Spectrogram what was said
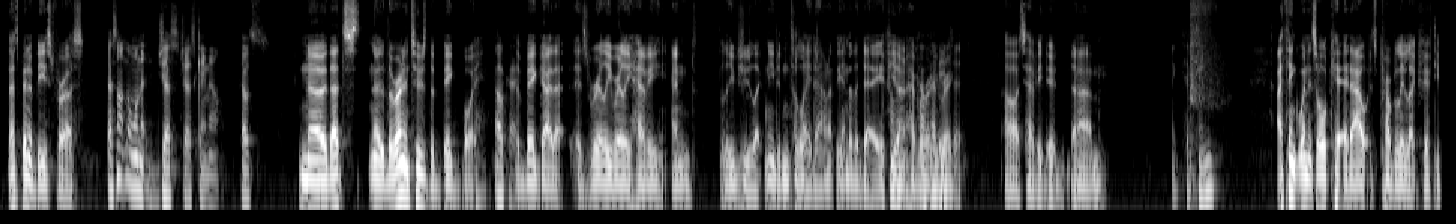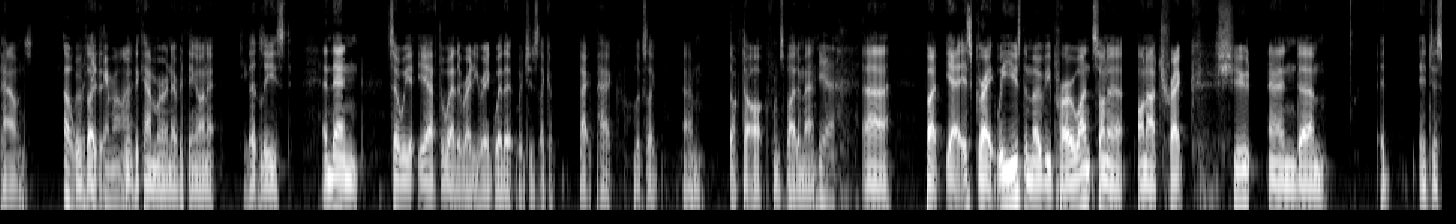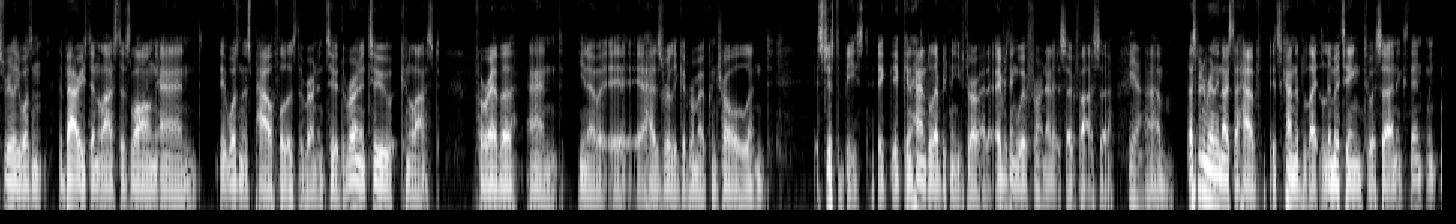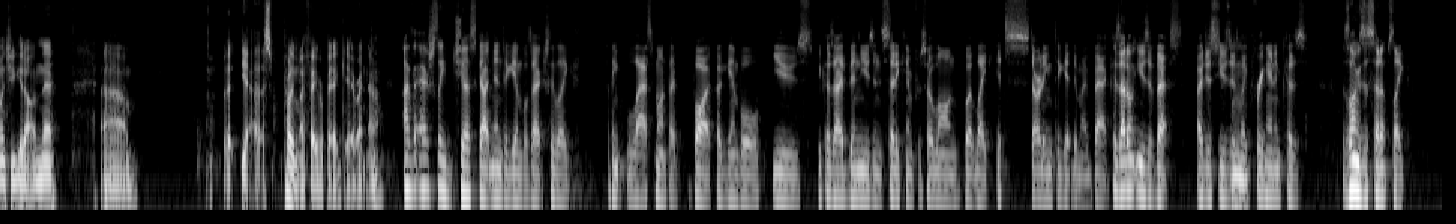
That's been a beast for us. That's not the one that just just came out. That was No, that's no. The Ronin two is the big boy, okay. the big guy that is really really heavy and leaves you like needing to lay down at the end of the day if you How- don't have a ready rig. is it? Oh, it's heavy, dude. Um, Like 15? I think when it's all kitted out, it's probably like fifty pounds Oh, with, like the camera on with it? the camera and everything on it. Jesus. at least. And then, so we you have to wear the ready rig with it, which is like a backpack. Looks like um, Doctor Ock from Spider Man. Yeah. Uh, but yeah, it's great. We used the Movi Pro once on a on our Trek shoot, and um, it it just really wasn't. The batteries didn't last as long, and it wasn't as powerful as the Ronin Two. The Ronin Two can last forever, and you know it, it has really good remote control and. It's just a beast. It, it can handle everything you throw at it, everything we've thrown at it so far. So Yeah. um, that's been really nice to have. It's kind of like limiting to a certain extent when, once you get it on there. Um, but yeah, that's probably my favorite of gear right now. I've actually just gotten into gimbals. Actually, like I think last month I bought a gimbal used because I had been using Steadicam for so long, but like it's starting to get to my back because I don't use a vest. I just use it Mm. like freehanded because as long as the setup's like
